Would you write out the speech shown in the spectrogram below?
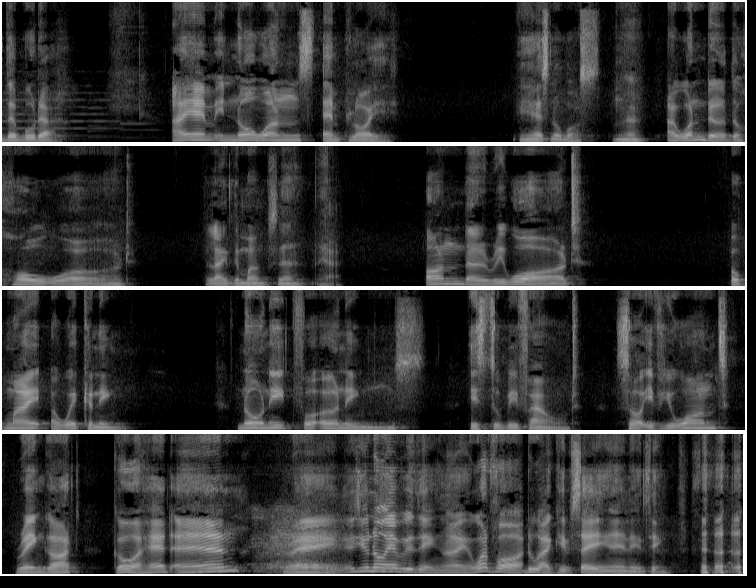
The Buddha I am in no one's employ. He has no boss. Yeah? I wonder the whole world, like the monks, yeah? yeah. on the reward of my awakening. No need for earnings is to be found. So if you want rain God, go ahead and rain. rain. You know everything, right? What for do I keep saying anything?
